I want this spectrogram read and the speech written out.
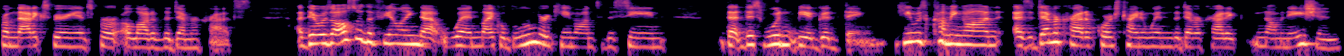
from that experience for a lot of the Democrats. Uh, there was also the feeling that when Michael Bloomberg came onto the scene, that this wouldn't be a good thing. He was coming on as a Democrat, of course, trying to win the Democratic nomination,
